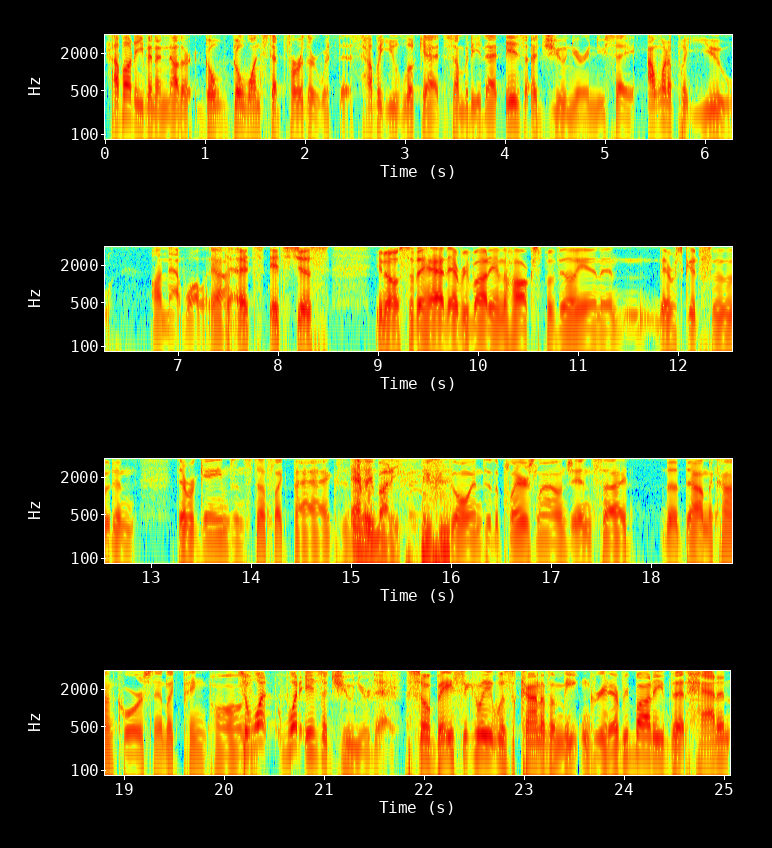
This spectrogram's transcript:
How about even another go go one step further with this? How about you look at somebody that is a junior and you say, I want to put you on that wall instead. Yeah, it's it's just you know, so they had everybody in the Hawks Pavilion, and there was good food, and there were games and stuff like bags. And Everybody. you could go into the players' lounge inside the down the concourse, and had like ping pong. so what what is a junior day? So basically, it was kind of a meet and greet. Everybody that had an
